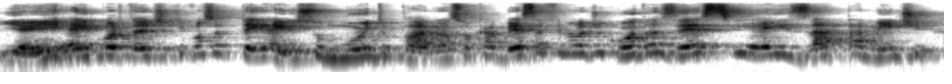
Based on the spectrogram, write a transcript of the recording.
E aí é importante que você tenha isso muito claro na sua cabeça. Afinal de contas, esse é exatamente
